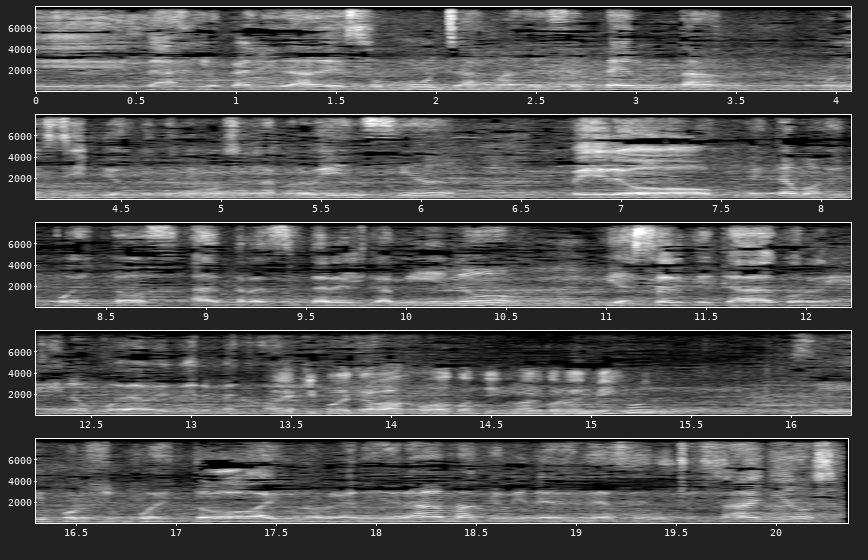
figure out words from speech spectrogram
eh, las localidades son muchas, más de 70 municipios que tenemos en la provincia pero estamos dispuestos a transitar el camino y hacer que cada correntino pueda vivir mejor. ¿El equipo de trabajo va a continuar con el mismo? Sí, por supuesto, hay un organigrama que viene desde hace muchos años.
